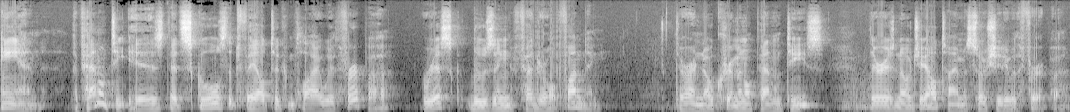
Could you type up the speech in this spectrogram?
And the penalty is that schools that fail to comply with FERPA risk losing federal funding. There are no criminal penalties, there is no jail time associated with FERPA.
